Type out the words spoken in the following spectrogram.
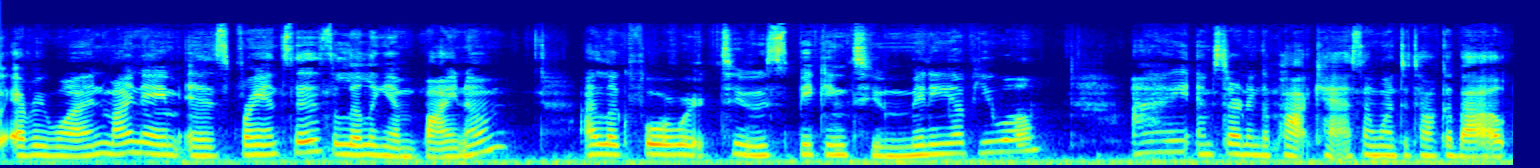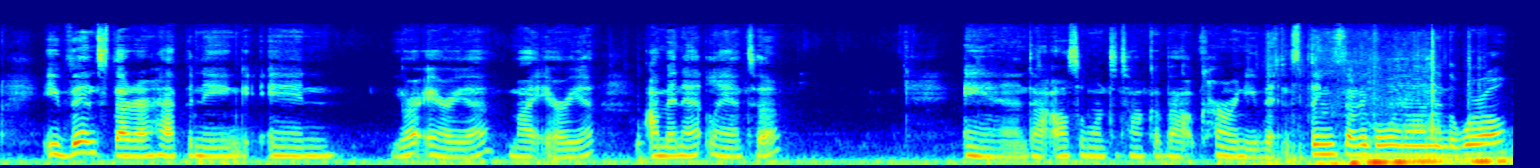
everyone. My name is Frances Lillian Bynum. I look forward to speaking to many of you all. I am starting a podcast. I want to talk about events that are happening in your area, my area. I'm in Atlanta. And I also want to talk about current events, things that are going on in the world.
